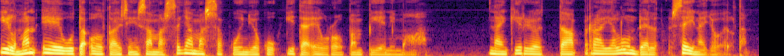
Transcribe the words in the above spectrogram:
ilman EUta oltaisiin samassa jamassa kuin joku Itä-Euroopan pieni maa. Näin kirjoittaa Raija Lundell Seinäjoelta.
